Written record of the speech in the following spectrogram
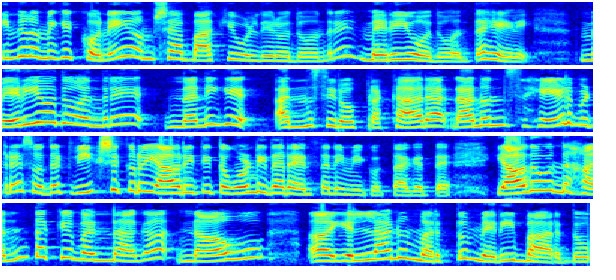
ಇನ್ನು ನಮಗೆ ಕೊನೆಯ ಅಂಶ ಬಾಕಿ ಉಳಿದಿರೋದು ಅಂದ್ರೆ ಮೆರೆಯೋದು ಅಂತ ಹೇಳಿ. ಮೆರೆಯೋದು ಅಂದ್ರೆ ನನಗೆ ಅನ್ನಿಸಿರೋ ಪ್ರಕಾರ ನಾನೊಂದು ಹೇಳಿಬಿಟ್ರೆ ಸೊ ದಟ್ ವೀಕ್ಷಕರು ಯಾವ ರೀತಿ ತಗೊಂಡಿದ್ದಾರೆ ಅಂತ ನಿಮಗೆ ಗೊತ್ತಾಗುತ್ತೆ. ಯಾವುದೋ ಒಂದು ಹಂತಕ್ಕೆ ಬಂದಾಗ ನಾವು ಎಲ್ಲಾನು ಮರೆತು ಮೆರಿಬಾರ್ದು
